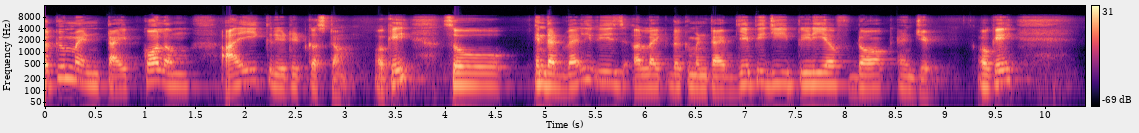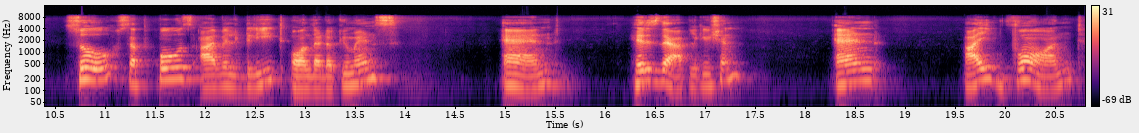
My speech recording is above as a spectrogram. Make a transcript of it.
document type column I created custom okay? So in that value is uh, like document type jpg pdf doc and zip okay? So suppose i will delete all the documents and here is the application and i want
